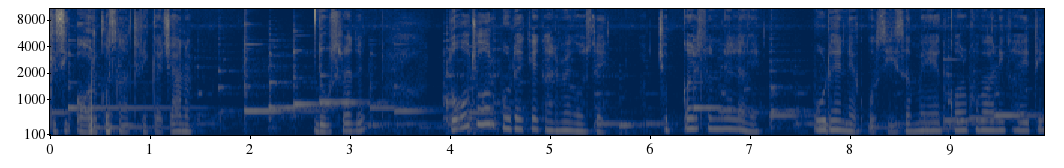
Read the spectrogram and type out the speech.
किसी और को साथ लेकर जाना। दूसरे दिन दो चोर बूढ़े के घर में घुसे छुप कर सुनने लगे। बूढ़े ने उसी समय एक और खुमानी खाई थी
